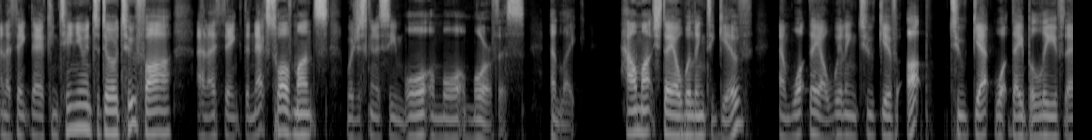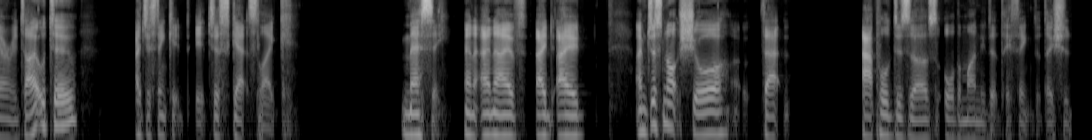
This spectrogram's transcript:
and I think they're continuing to go too far. And I think the next 12 months we're just going to see more and more and more of this, and like how much they are willing to give and what they are willing to give up to get what they believe they are entitled to, I just think it it just gets like messy. And and I've I I I'm just not sure that Apple deserves all the money that they think that they should.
